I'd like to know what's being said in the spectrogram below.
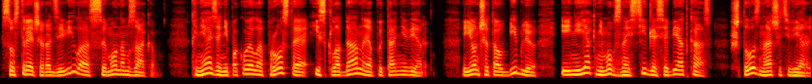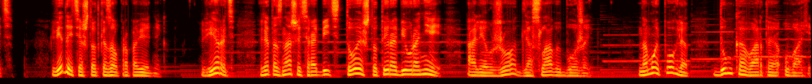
сустрэчы радзівіла з сымонам закам. Князя непакоіла простае і складанае пытанне веры. Ён чытаў біблію і ніяк не мог знайсці для сябе адказ, што значыць верыць. Ведаеце, што адказаў прапаведнік. Верыць, гэта значыць рабіць тое, што ты рабіў раней, але ўжо для славы Божай. На мой погляд, думка вартая увагі.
